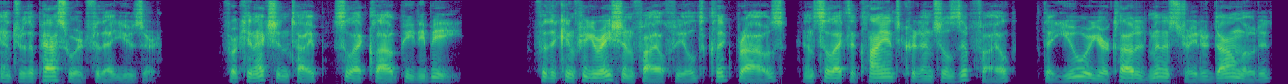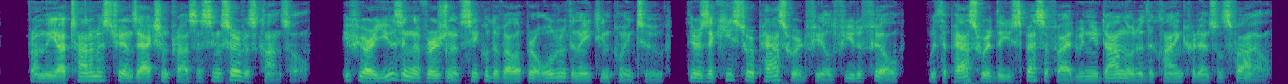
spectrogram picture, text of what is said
Enter the password for that user. For connection type, select Cloud PDB. For the configuration file field, click Browse and select the client credential zip file that you or your cloud administrator downloaded from the Autonomous Transaction Processing Service Console. If you are using a version of SQL Developer older than 18.2, there is a KeyStore password field for you to fill with the password that you specified when you downloaded the client credentials file.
